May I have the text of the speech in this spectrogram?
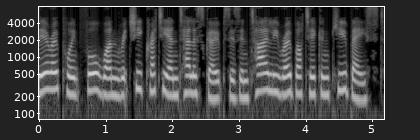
0.41 Ritchey-Chrétien telescopes is entirely robotic and Q-based.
